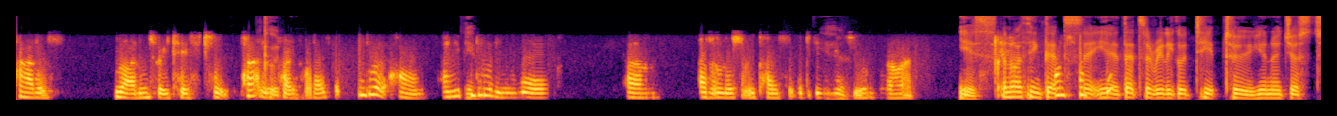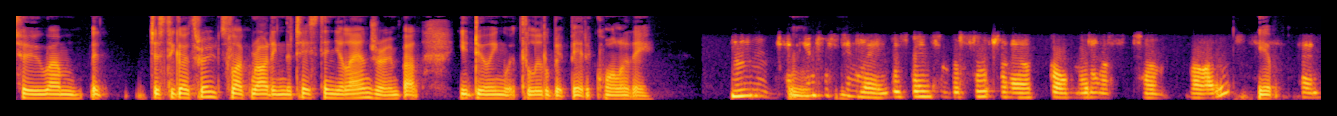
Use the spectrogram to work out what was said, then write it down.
part of riding through test too, partly Good. photos, but you can do it at home and you can yeah. do it in walk um, at a leisurely pace at the beginning yeah. of your ride. Yes, and I think that's uh, yeah, that's a really good tip too. You know, just to um, it, just to go through. It's like riding the test in your lounge room, but you're doing it with a little bit better quality. Mm. And mm. interestingly, there's been some research on our gold medalist um, riders. Yep. And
